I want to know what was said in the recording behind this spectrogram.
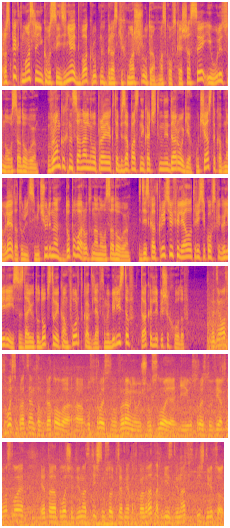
Проспект Масленникова соединяет два крупных городских маршрута – Московское шоссе и улицу Новосадовую. В рамках национального проекта «Безопасные качественные дороги» участок обновляют от улицы Мичурина до поворота на Новосадовую. Здесь к открытию филиала Третьяковской галереи создают удобство и комфорт как для автомобилистов, так и для пешеходов. На 98% готово а, устройство выравнивающего слоя и устройство верхнего слоя. Это площадь 12 750 метров квадратных из 12 900.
